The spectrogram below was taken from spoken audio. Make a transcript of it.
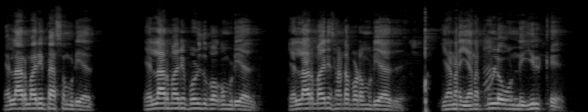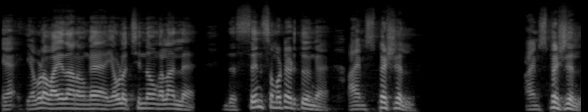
எல்லார் மாதிரியும் பேச முடியாது. எல்லார் மாதிரியும் பொழுது போக்க முடியாது. எல்லார் மாதிரியும் சண்டை போட முடியாது. ஏன்னா எனக்குள்ள ஒன்று இருக்கு. எவ்வளோ வயதானவங்க எவ்வளோ சின்னவங்கலாம் இல்லை. இந்த சென்ஸை மட்டும் எடுத்துக்கோங்க. I am special I am special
